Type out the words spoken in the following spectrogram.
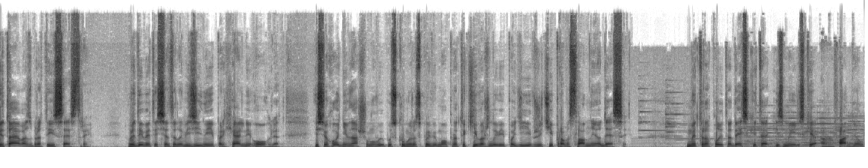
Вітаю вас, брати і сестри! Ви дивитеся телевізійний єпархіальний огляд. І сьогодні в нашому випуску ми розповімо про такі важливі події в житті православної Одеси. Митрополит Одеський та Ізмаїльський Агафангел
